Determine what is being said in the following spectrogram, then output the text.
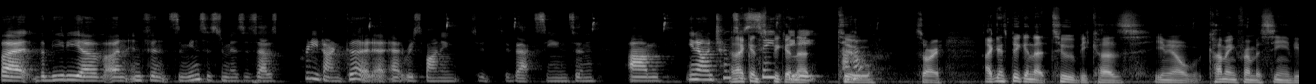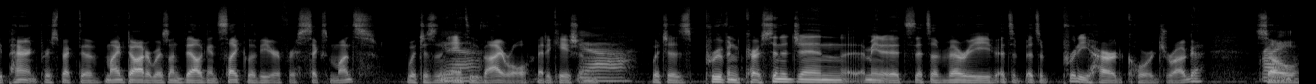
But the beauty of an infant's immune system is is that it's pretty darn good at, at responding to, to vaccines. And um, you know, in terms and of I can safety, speak in that too. Uh-huh. Sorry. I can speak in that too because, you know, coming from a CMV parent perspective, my daughter was on valganciclovir for six months, which is an yeah. antiviral medication, yeah. which is proven carcinogen. I mean, it's it's a very it's a it's a pretty hardcore drug. So, right.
